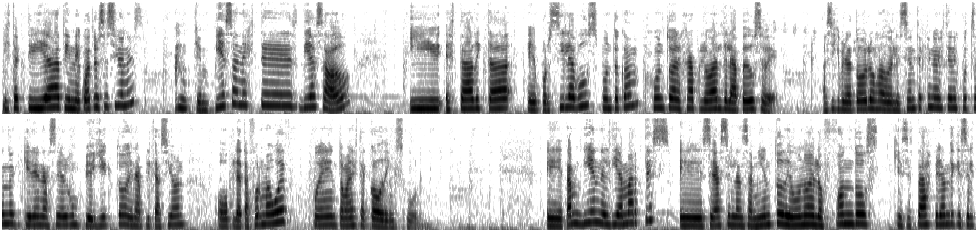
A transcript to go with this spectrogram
Y esta actividad tiene cuatro sesiones que empiezan este día sábado y está dictada eh, por syllabus.com junto al Hub Global de la PUCB. Así que para todos los adolescentes que nos estén escuchando que quieren hacer algún proyecto en aplicación o plataforma web, pueden tomar esta Coding School. Eh, también el día martes eh, se hace el lanzamiento de uno de los fondos que se estaba esperando, que es el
